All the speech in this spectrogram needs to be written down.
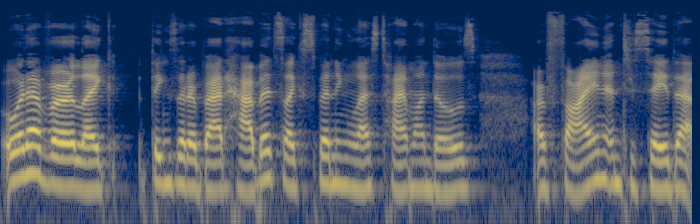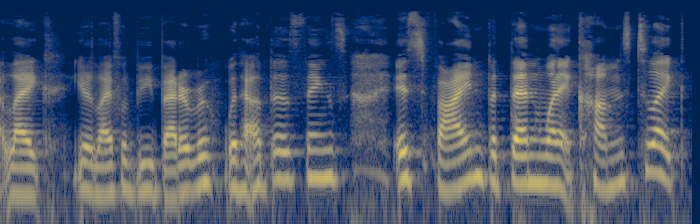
or whatever, like things that are bad habits, like spending less time on those are fine. And to say that like your life would be better without those things is fine. But then when it comes to like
